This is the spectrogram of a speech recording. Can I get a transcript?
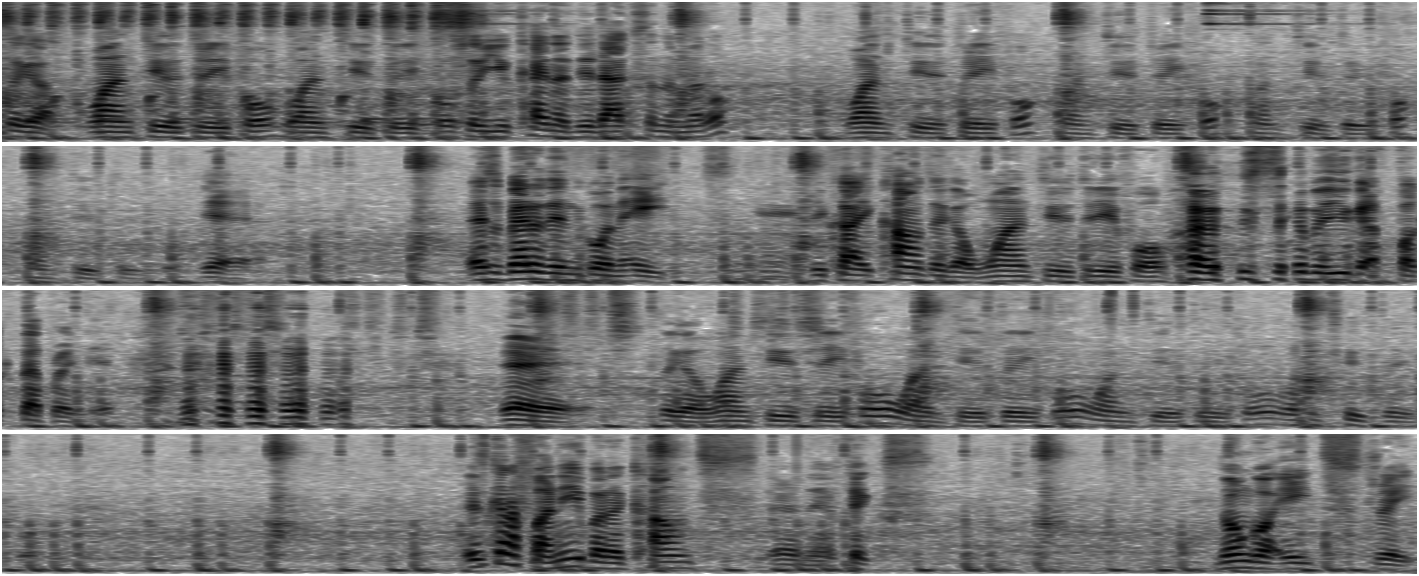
So you got 1, 2, 3, 4, 1, 2, 3, 4. So you kind of deduct in the middle. 1, 2, 3, 4, 1, 2, 3, 4, 1, 2, 3, 4, 1, 2, 3, 4. Yeah. That's better than going 8. You can count like a 1, 2, 3, 4, 5, 7. You got fucked up right there yeah. So you got one, two, three, four. One, two, three, four. One, two, three, four. One, two, three, four. It's kind of funny, but it counts and it fix. Don't go eight straight.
